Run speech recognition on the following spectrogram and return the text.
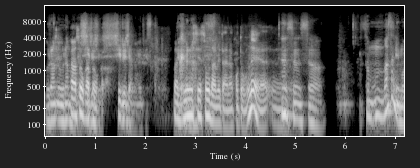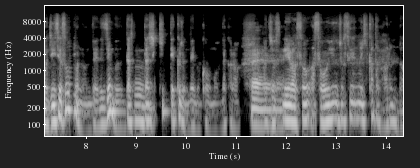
裏の裏まあで知るじゃないですか。まあ、人生相談みたいなこともね。うん そうそう。そうまさにもう人生相談なんで、全部出しうん。出し切ってくるんで、向こうも。だから、えーあ女性はそうあそういう女性の生き方があるんだ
